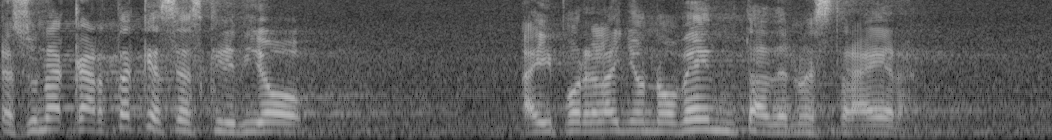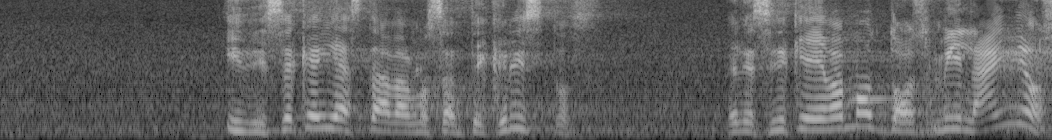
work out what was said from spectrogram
es una carta que se escribió ahí por el año 90 de nuestra era. Y dice que ya estaban los anticristos. Es decir, que llevamos dos mil años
